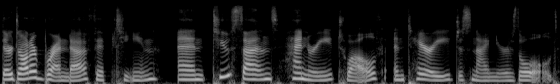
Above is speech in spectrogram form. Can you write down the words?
their daughter, Brenda, 15, and two sons, Henry, 12, and Terry, just 9 years old.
